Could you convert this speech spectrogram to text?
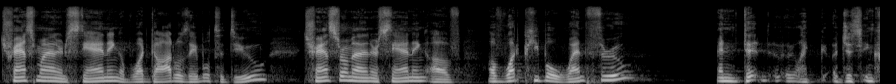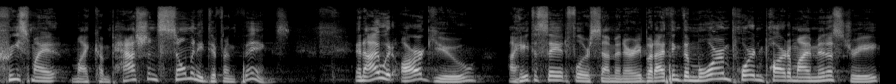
transformed my understanding of what God was able to do, transformed my understanding of, of what people went through, and did, like just increased my, my compassion, so many different things. And I would argue, I hate to say it, Fuller Seminary, but I think the more important part of my ministry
